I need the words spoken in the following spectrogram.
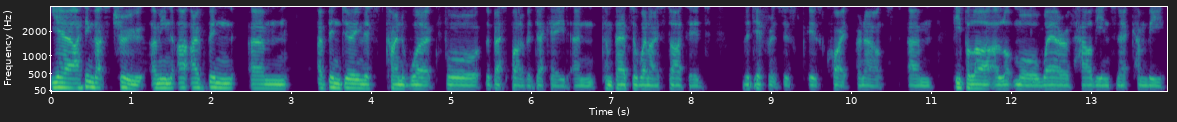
Yeah, I think that's true. I mean, I, have been um, I've been doing this kind of work for the best part of a decade, and compared to when I started, the difference is is quite pronounced. Um, people are a lot more aware of how the internet can be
